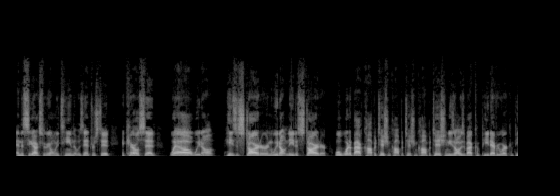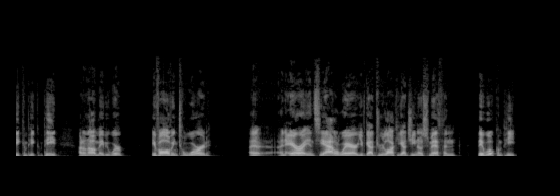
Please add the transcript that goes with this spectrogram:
and the Seahawks were the only team that was interested, and Carroll said, Well, we don't he's a starter and we don't need a starter. Well, what about competition, competition, competition? He's always about compete everywhere, compete, compete, compete. I don't know. Maybe we're evolving toward a, an era in Seattle where you've got Drew Lock, you got Geno Smith, and they will compete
